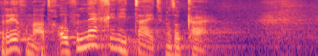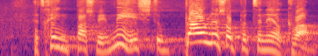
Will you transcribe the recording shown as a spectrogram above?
regelmatig overleg in die tijd met elkaar. Het ging pas weer mis toen Paulus op het toneel kwam.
